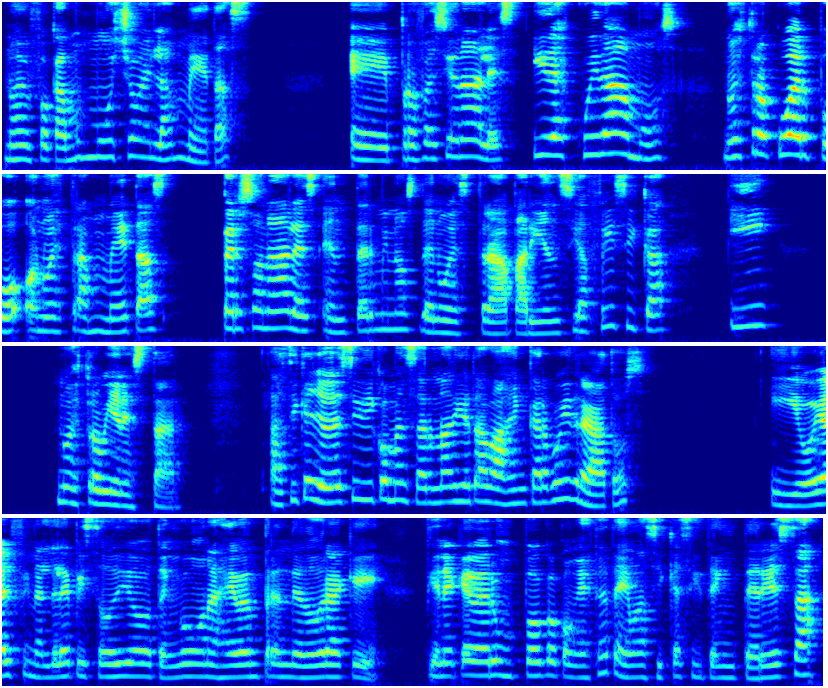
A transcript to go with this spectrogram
nos enfocamos mucho en las metas eh, profesionales y descuidamos nuestro cuerpo o nuestras metas personales en términos de nuestra apariencia física y nuestro bienestar. Así que yo decidí comenzar una dieta baja en carbohidratos y hoy al final del episodio tengo una jeva emprendedora que tiene que ver un poco con este tema, así que si te interesa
